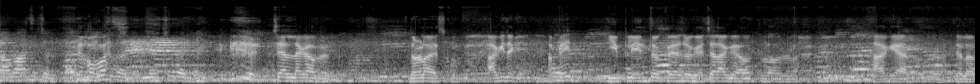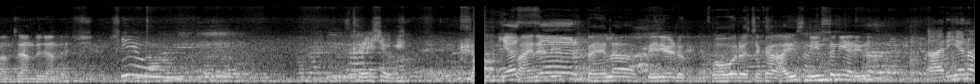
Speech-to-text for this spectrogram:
हवा से चलता है हवा से? है। चल लगा फिर। दौड़ा इसको। आगे जाके। अबे ये प्लेन तो क्रैश हो गया। चल आगे और थोड़ा और थोड़ा आगे आ चलो आराम से जान दे जान दे। क्रैश होगी यस फाइनली पहला पीरियड ओवर हो चुका। आयुष नींद तो नहीं आ रही ना? आ रही है ना?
